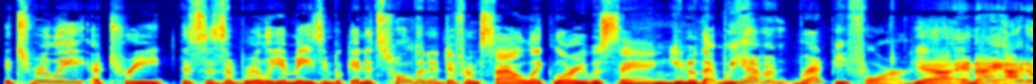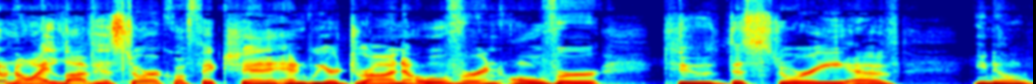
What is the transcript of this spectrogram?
It's really a treat. This is a really amazing book, and it's told in a different style, like Lori was saying. You know that we haven't read before. Yeah, and I, I don't know. I love historical fiction, and we are drawn over and over to the story of, you know,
